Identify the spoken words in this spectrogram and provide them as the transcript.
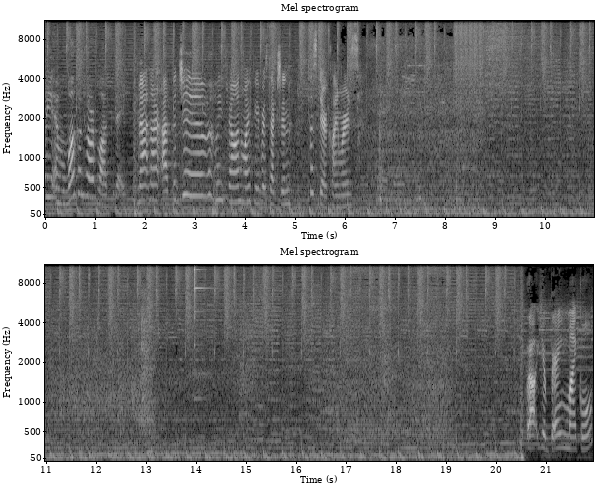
everybody and welcome to our vlog today. Matt and I are at the gym. We found my favorite section, the stair climbers. We're out here burying Michael.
